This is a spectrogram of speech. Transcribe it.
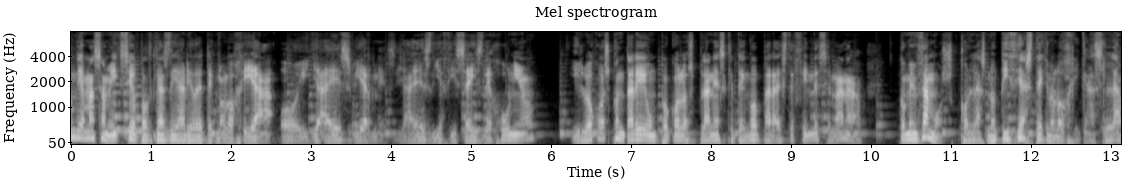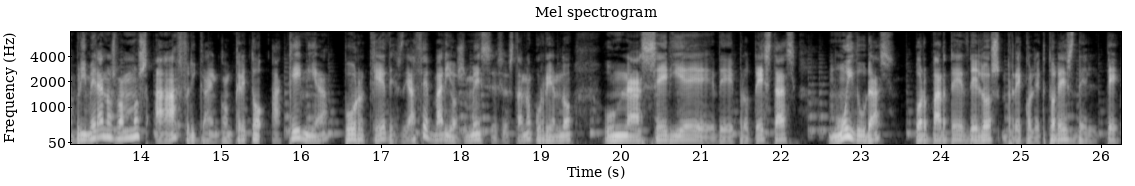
un día más a Mixio, podcast diario de tecnología. Hoy ya es viernes, ya es 16 de junio, y luego os contaré un poco los planes que tengo para este fin de semana. Comenzamos con las noticias tecnológicas. La primera nos vamos a África, en concreto a Kenia, porque desde hace varios meses están ocurriendo una serie de protestas muy duras por parte de los recolectores del té.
